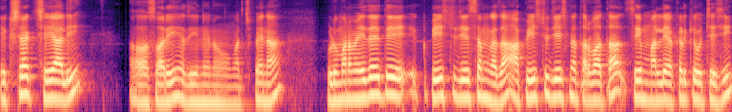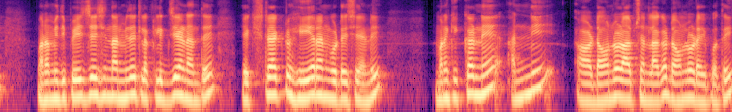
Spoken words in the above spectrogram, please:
ఎక్స్ట్రాక్ట్ చేయాలి. సారీ అది నేను మర్చిపోయినా. ఇప్పుడు మనం ఏదైతే పేస్ట్ చేస్తాం కదా ఆ పేస్ట్ చేసిన తర్వాత సేమ్ మళ్ళీ అక్కడికే వచ్చేసి మనం ఇది పేస్ట్ చేసిన దాని మీద ఇట్లా క్లిక్ చేయండి అంతే. ఎక్స్ట్రాక్ట్ హియర్ అని కొట్టేసేయండి. మనకి ఇక్కడనే అన్నీ డౌన్లోడ్ ఆప్షన్ లాగా డౌన్లోడ్ అయిపోతాయి.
